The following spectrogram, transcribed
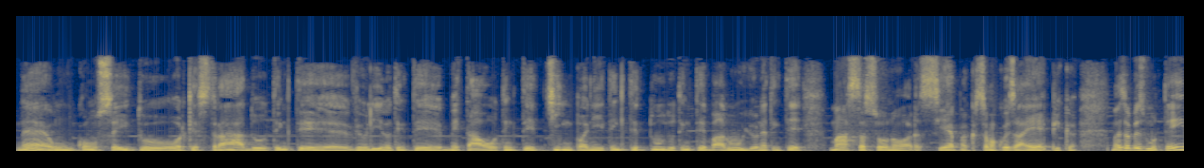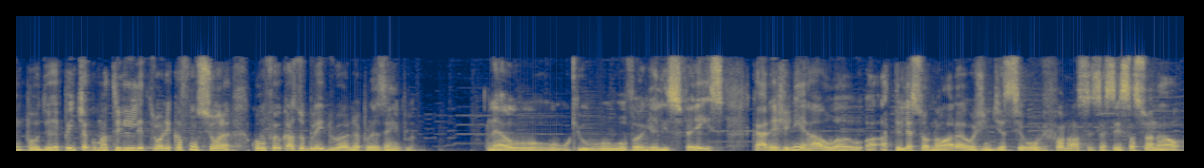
né, um conceito orquestrado, tem que ter violino, tem que ter metal, tem que ter timpani, tem que ter tudo, tem que ter barulho, né? Tem que ter massa sonora, se é para ser uma coisa épica. Mas ao mesmo tempo, de repente alguma trilha eletrônica funciona, como foi o caso do Blade Runner, por exemplo né, o, o, que o, o Vangelis fez, cara, é genial. A, a, trilha sonora hoje em dia você ouve e fala, nossa, isso é sensacional.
